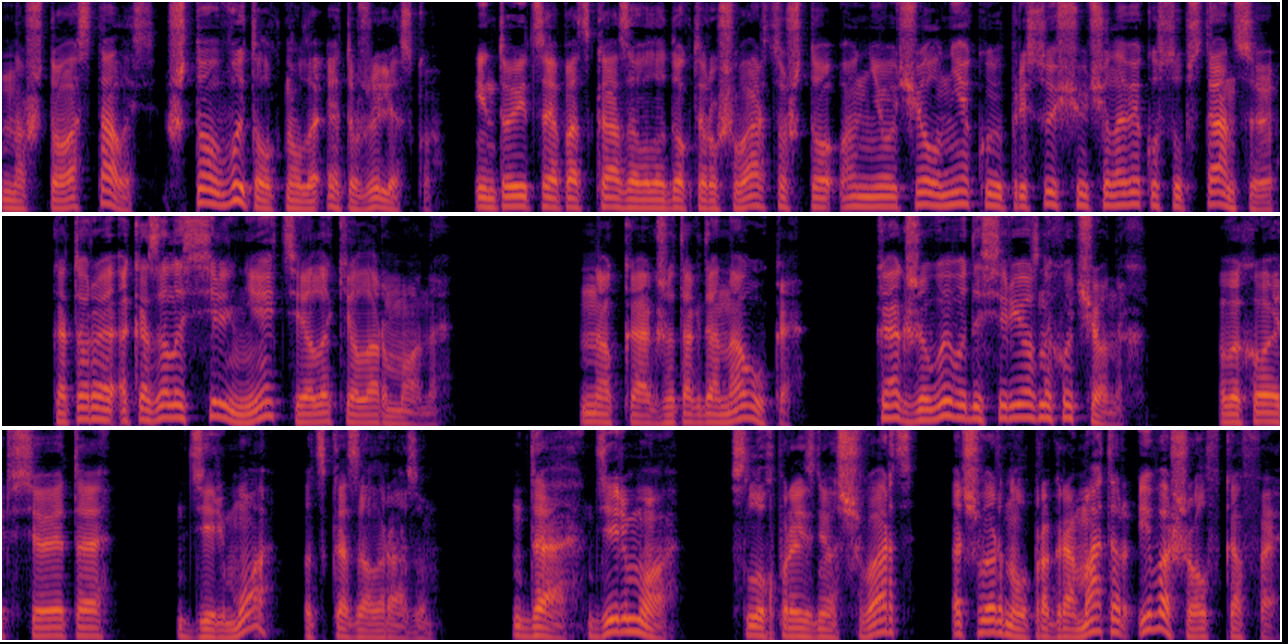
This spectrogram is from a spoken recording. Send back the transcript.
но что осталось? Что вытолкнуло эту железку? Интуиция подсказывала доктору Шварцу, что он не учел некую присущую человеку субстанцию, которая оказалась сильнее тела Келармона. Но как же тогда наука? Как же выводы серьезных ученых? Выходит, все это дерьмо, подсказал разум. «Да, дерьмо», – слух произнес Шварц, отшвырнул программатор и вошел в кафе.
